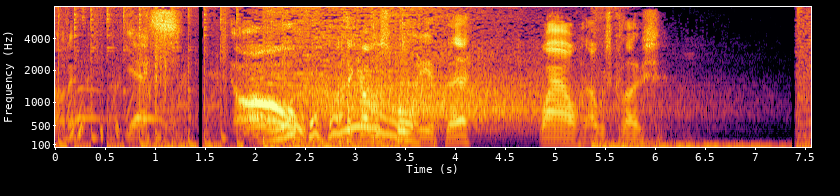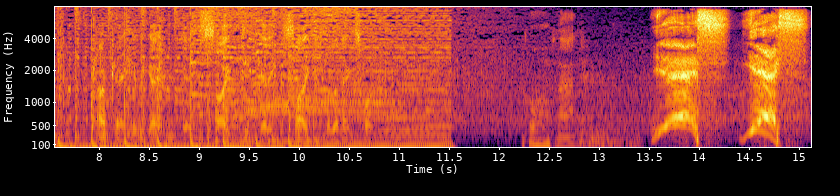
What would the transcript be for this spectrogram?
Got it. Yes. Oh! I think I was 40th there. Wow, that was close. Okay, here we go. Getting psyched, getting psyched for the next one. Oh man. Yes! Yes!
